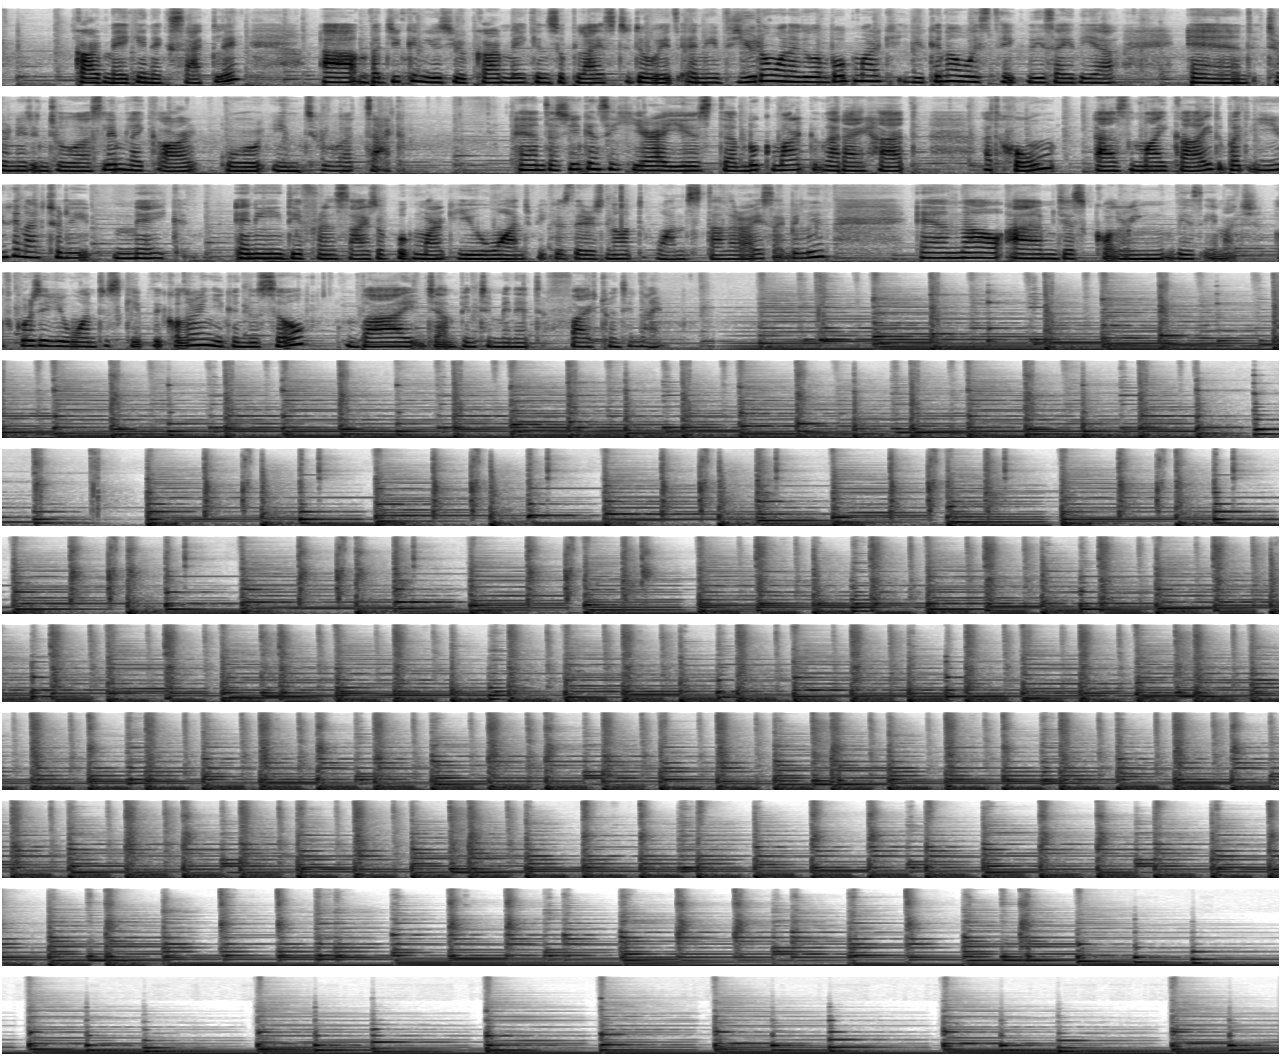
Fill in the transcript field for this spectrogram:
card making exactly, uh, but you can use your card making supplies to do it. And if you don't want to do a bookmark, you can always take this idea and turn it into a slimline card or into a tag. And as you can see here, I used the bookmark that I had at home as my guide, but you can actually make any different size of bookmark you want because there is not one standardized I believe. And now I'm just coloring this image. Of course if you want to skip the coloring you can do so by jumping to minute 529 thank you.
